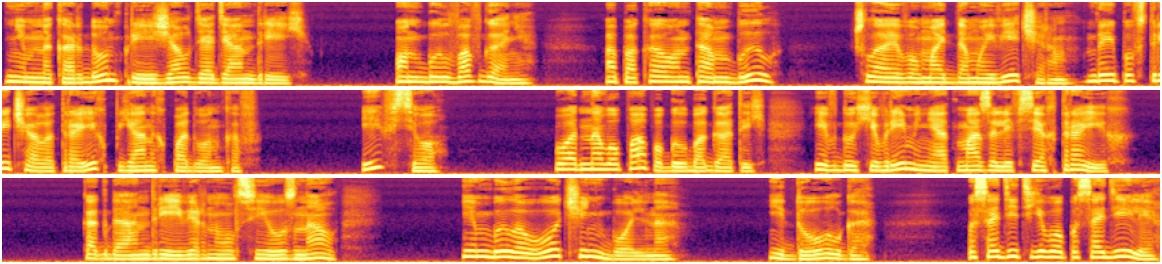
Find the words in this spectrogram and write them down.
К ним на кордон приезжал дядя Андрей. Он был в Афгане, а пока он там был, шла его мать домой вечером, да и повстречала троих пьяных подонков. И все. У одного папа был богатый, и в духе времени отмазали всех троих. Когда Андрей вернулся и узнал, им было очень больно. И долго. Посадить его посадили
